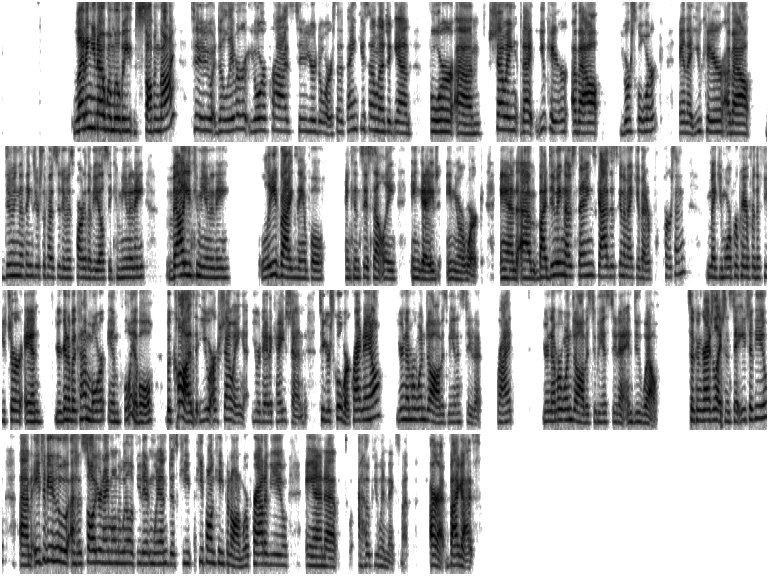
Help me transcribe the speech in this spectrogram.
letting you know when we'll be stopping by to deliver your prize to your door. So thank you so much again for um, showing that you care about your schoolwork and that you care about doing the things you're supposed to do as part of the VLC community, value community, lead by example, and consistently engage in your work. And um, by doing those things, guys, it's going to make you a better person, make you more prepared for the future, and you're going to become more employable because you are showing your dedication to your schoolwork. Right now, your number one job is being a student, right? Your number one job is to be a student and do well. So congratulations to each of you. Um, each of you who uh, saw your name on the wheel, if you didn't win, just keep keep on keeping on. We're proud of you, and uh, I hope you win next month. All right, bye guys.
